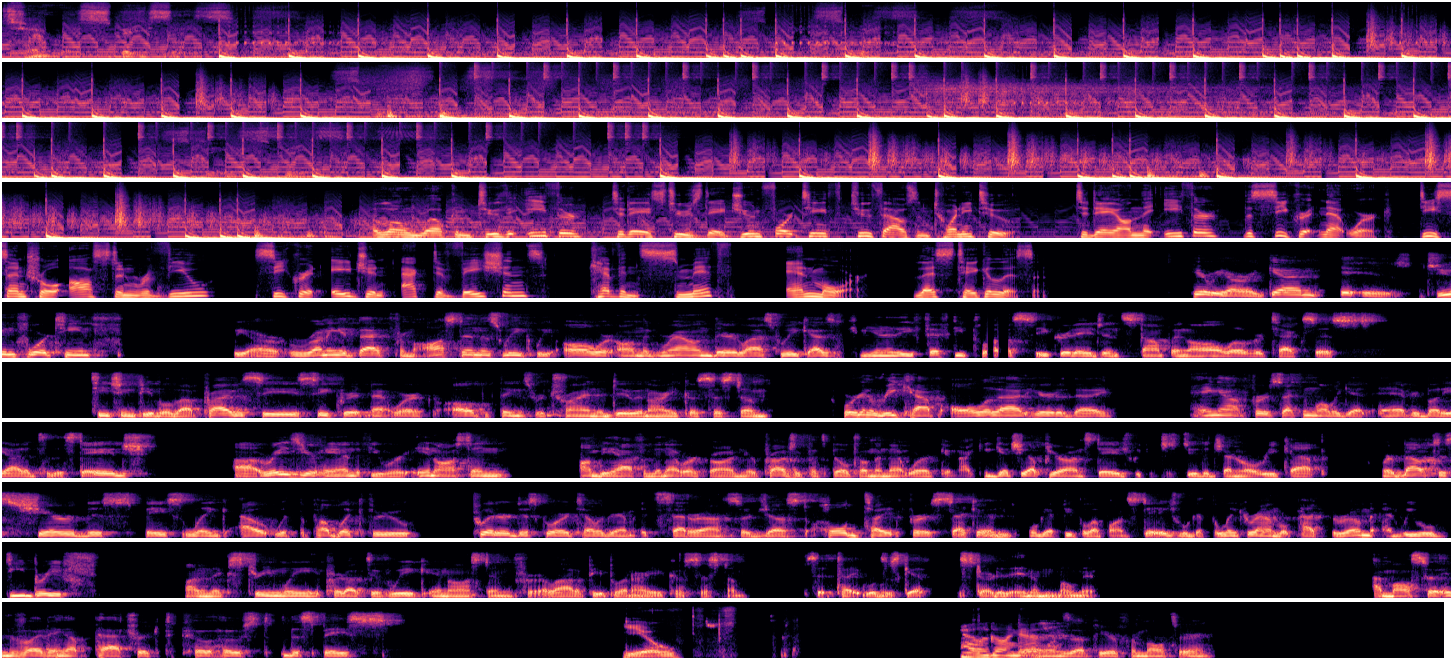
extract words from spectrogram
TerraSpaces. Hello welcome to the Ether. Today is Tuesday, June 14th, 2022. Today on the Ether, The Secret Network, DCentral Austin Review, Secret Agent Activations, Kevin Smith, and more. Let's take a listen. Here we are again. It is June 14th. We are running it back from Austin this week. We all were on the ground there last week as a community, 50 plus secret agents stomping all over Texas teaching people about privacy, secret network, all the things we're trying to do in our ecosystem. We're going to recap all of that here today. Hang out for a second while we get everybody added to the stage. Uh, raise your hand if you were in Austin on behalf of the network or on your project that's built on the network, and I can get you up here on stage. We can just do the general recap. We're about to share this space link out with the public through Twitter, Discord, Telegram, etc. So just hold tight for a second. We'll get people up on stage. We'll get the link around. We'll pack the room, and we will debrief on an extremely productive week in Austin for a lot of people in our ecosystem. Sit tight. We'll just get started in a moment. I'm also inviting up Patrick to co-host the space. Yo. How's it going, guys? Everyone's up here from Alter.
